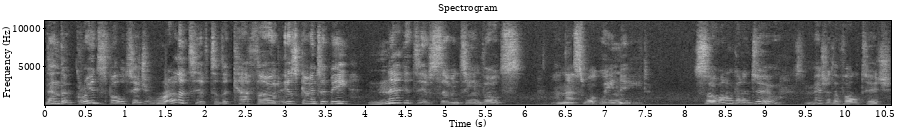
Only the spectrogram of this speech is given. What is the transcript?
then the grid's voltage relative to the cathode is going to be negative 17 volts and that's what we need. So what I'm going to do is measure the voltage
